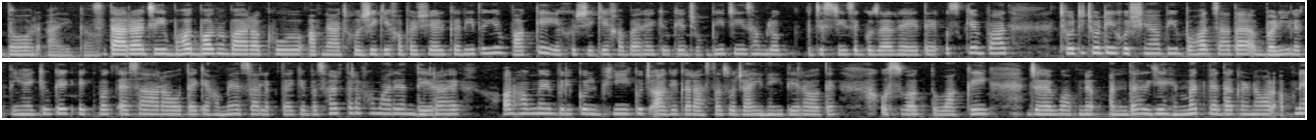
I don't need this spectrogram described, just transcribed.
दौर आएगा। सितारा जी बहुत बहुत मुबारक हो। आपने आज खुशी की खबर शेयर करी तो ये वाकई ये खुशी की खबर है, क्योंकि जो भी चीज़ हम लोग, जिस चीज़ से गुज़र रहे थे, उसके बाद छोटी छोटी खुशियाँ भी बहुत ज़्यादा बड़ी लगती हैं, क्योंकि एक वक्त ऐसा आ रहा होता है कि हमें ऐसा लगता है कि बस हर तरफ़ हमारे अंधेरा है और हमें बिल्कुल भी कुछ आगे का रास्ता सुझाई नहीं दे रहा होता है। उस वक्त वाकई जो है वो अपने अंदर ये हिम्मत पैदा करना और अपने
